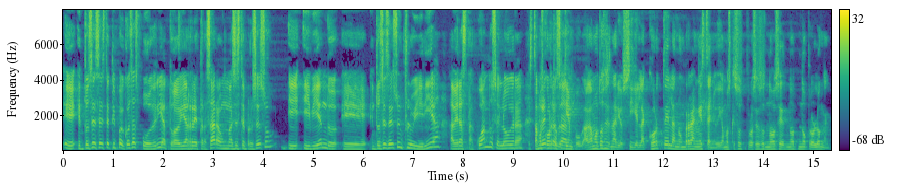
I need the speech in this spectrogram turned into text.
Eh, entonces, este tipo de cosas podría todavía retrasar aún más este proceso y, viendo, eh, entonces eso influiría a ver hasta cuándo se logra. Estamos cortos de tiempo. Hagamos dos escenarios. Si la Corte la nombraran este año, digamos que esos procesos no se no, no prolongan,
